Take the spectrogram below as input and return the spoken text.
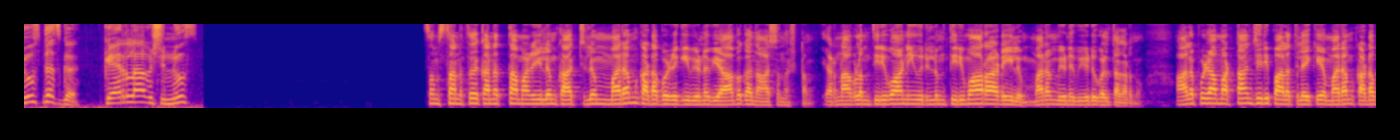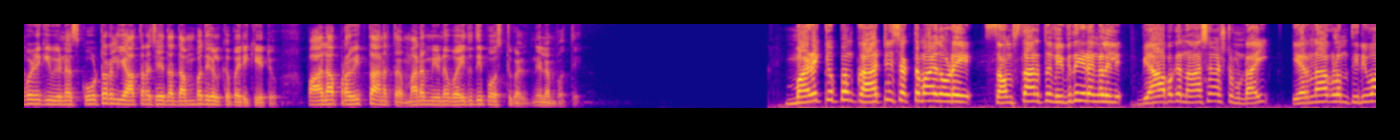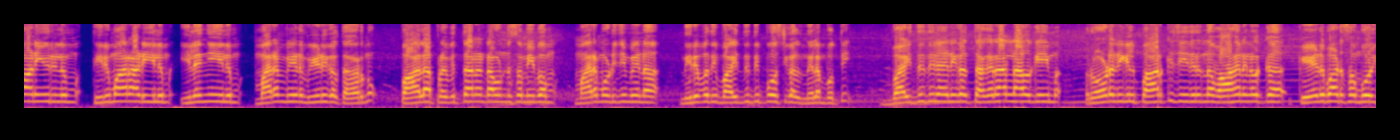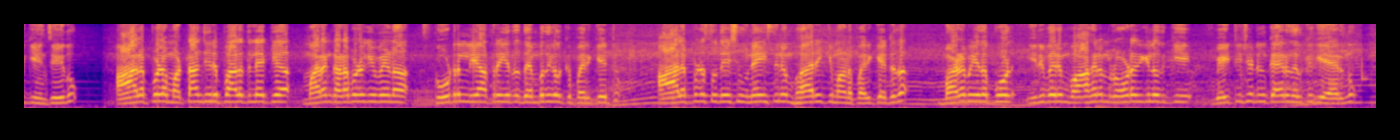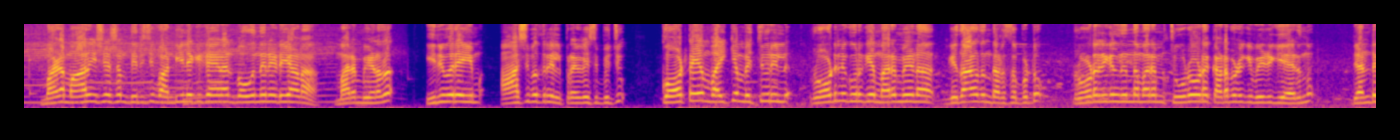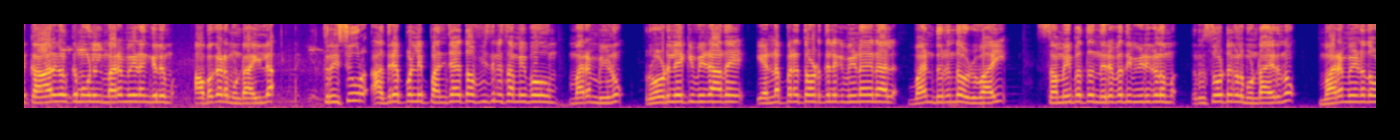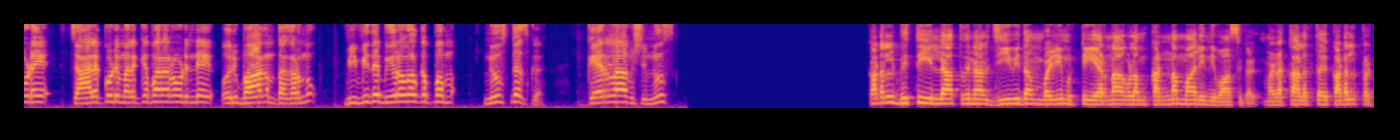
News desk Kerala vision news. സംസ്ഥാനത്ത് കനത്ത മഴയിലും കാറ്റിലും മരം കടപുഴകി വീണ് വ്യാപക നാശനഷ്ടം. എറണാകുളം തിരുവാണിയൂരിലും തിരുമാറാടിയിലും മരം വീണ് വീടുകൾ തകർന്നു. ആലപ്പുഴ മട്ടാഞ്ചേരി പാലത്തിലേക്ക് മരം കടപുഴകി വീണ് സ്കൂട്ടറിൽ യാത്ര ചെയ്ത ദമ്പതികൾക്ക് പരിക്കേറ്റു. പാലാ പ്രവിത്താനത്ത് മരം വീണ് വൈദ്യുതി പോസ്റ്റുകൾ നിലംപൊത്തി. മഴയ്ക്കൊപ്പം കാറ്റ് ശക്തമായതോടെ സംസ്ഥാനത്ത് വിവിധയിടങ്ങളിൽ വ്യാപക നാശനഷ്ടമുണ്ടായി. എറണാകുളം തിരുവാണിയൂരിലും തിരുമാറാടിയിലും ഇലഞ്ഞിയിലും മരം വീണ് വീടുകൾ തകർന്നു. പാല പ്രവിത്താന ടൗണിന് സമീപം മരമൊടിഞ്ഞു വീണ് നിരവധി വൈദ്യുതി പോസ്റ്റുകൾ നിലംപൊത്തി. വൈദ്യുതി ലൈനുകൾ തകരാറിലാവുകയും റോഡരികിൽ പാർക്ക് ചെയ്തിരുന്ന വാഹനങ്ങൾക്ക് കേടുപാട് സംഭവിക്കുകയും ചെയ്തു. ആലപ്പുഴ മട്ടാഞ്ചേരി പാലത്തിലേക്ക് മരം കടപുഴകി വീണ് സ്കൂട്ടറിൽ യാത്ര ചെയ്ത ദമ്പതികൾക്ക് പരിക്കേറ്റു. ആലപ്പുഴ സ്വദേശി ഉനൈസിനും ഭാര്യയ്ക്കുമാണ് പരിക്കേറ്റത്. മഴ പെയ്തപ്പോൾ ഇരുവരും വാഹനം റോഡരികിൽ ഒതുക്കി വെയിറ്റിംഗ് ഷെഡിൽ കയറി നിൽക്കുകയായിരുന്നു. മഴ മാറിയ ശേഷം തിരിച്ച് വണ്ടിയിലേക്ക് കയറാൻ പോകുന്നതിനിടെയാണ് മരം വീണത്. ഇരുവരെയും ആശുപത്രിയിൽ പ്രവേശിപ്പിച്ചു. കോട്ടയം വൈക്കം വെച്ചൂരിൽ റോഡിന് കുറുകെ മരം വീണ് ഗതാഗതം തടസ്സപ്പെട്ടു. റോഡരികിൽ നിന്ന മരം ചൂടോടെ കടപുഴകി വീഴുകയായിരുന്നു. രണ്ട് കാറുകൾക്ക് മുകളിൽ മരം വീണെങ്കിലും അപകടമുണ്ടായില്ല. തൃശൂർ അതിരപ്പള്ളി പഞ്ചായത്ത് ഓഫീസിന് സമീപവും മരം വീണു. റോഡിലേക്ക് വീഴാതെ എണ്ണപ്പനത്തോട്ടത്തിലേക്ക് വീണതിനാൽ വൻ ദുരന്തം ഒഴിവായി. സമീപത്ത് നിരവധി വീടുകളും റിസോർട്ടുകളും ഉണ്ടായിരുന്നു. മരം വീണതോടെ ചാലക്കുടി മലക്കപ്പാറ റോഡിന്റെ ഒരു ഭാഗം തകർന്നു. വിവിധ ബ്യൂറോകൾക്കൊപ്പം news desk Kerala vision news. കടൽ ഭിത്തിയില്ലാത്തതിനാൽ ജീവിതം വഴിമുട്ടി എറണാകുളം കണ്ണമ്മാലി നിവാസികൾ. മഴക്കാലത്ത് കടൽ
